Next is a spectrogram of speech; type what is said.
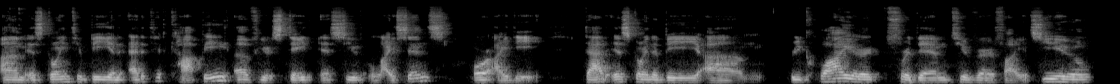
um, is going to be an edited copy of your state issued license or ID. That is going to be um, required for them to verify it's you.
